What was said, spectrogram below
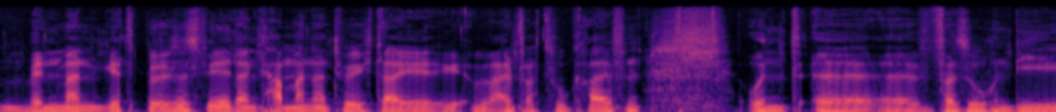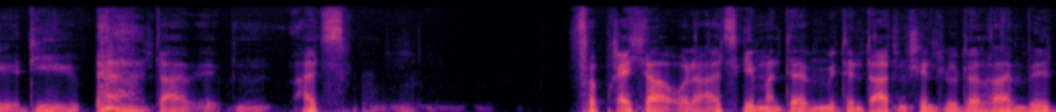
wenn man jetzt Böses will, dann kann man natürlich da äh, einfach zugreifen und äh, äh versuchen, die, die da äh, als Verbrecher oder als jemand, der mit den Daten Schindluder treiben will,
